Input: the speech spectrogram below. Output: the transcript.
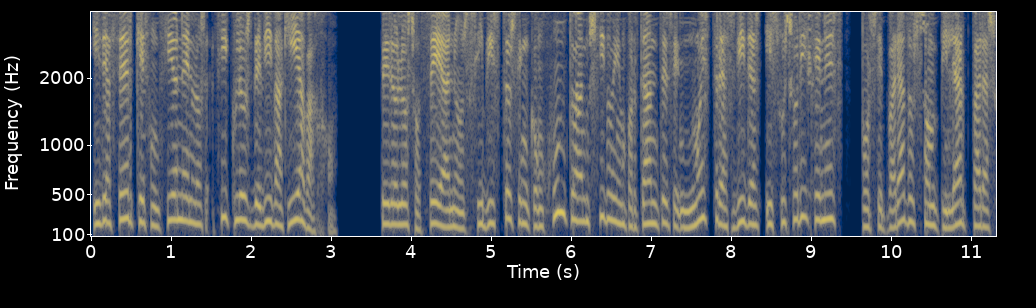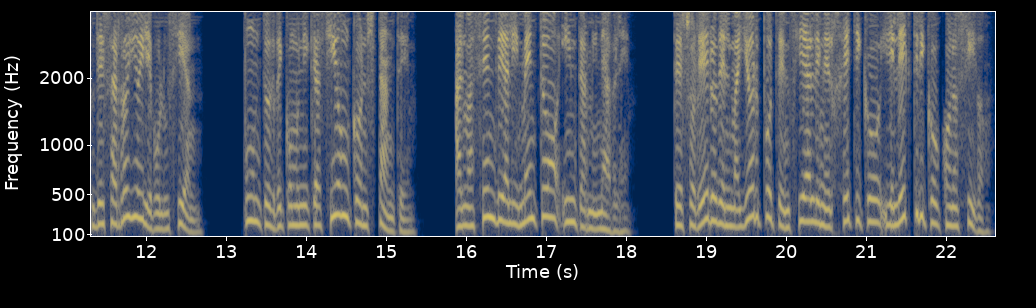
Y de hacer que funcionen los ciclos de vida aquí abajo. Pero los océanos si vistos en conjunto han sido importantes en nuestras vidas y sus orígenes, por separado son pilar para su desarrollo y evolución. Punto de comunicación constante. Almacén de alimento interminable. Tesorero del mayor potencial energético y eléctrico conocido.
